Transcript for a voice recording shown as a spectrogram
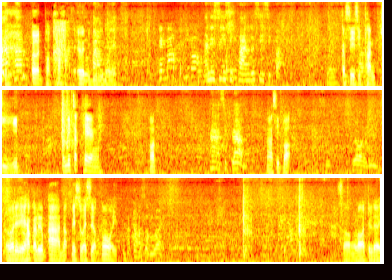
ครับครับเอิญพอค่าเอิญดีๆเลยอันนี้สี่สิบพันหรือสี่สิบบาทกับสี่สิบพันกีบมันมีจักแทงฮอดห้าสิบกรัมห้าสิบเบาะร้อยหนึ่งเออเดี๋ยวๆเขาก็เริ่มอ่านเนาะไม่สวยเสือกโง่อีกเขาต้องเอาสองร้อยสองร้อยไปเลย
